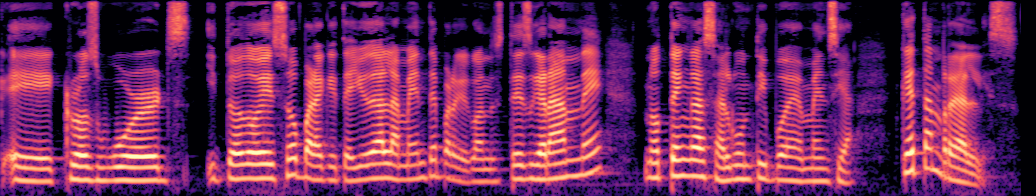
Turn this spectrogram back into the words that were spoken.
eh, crosswords y todo eso para que te ayude a la mente, para que cuando estés grande no tengas algún tipo de demencia. ¿Qué tan real es?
